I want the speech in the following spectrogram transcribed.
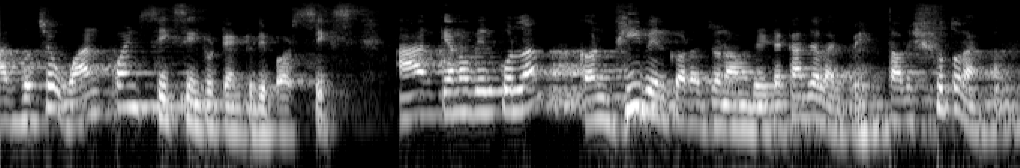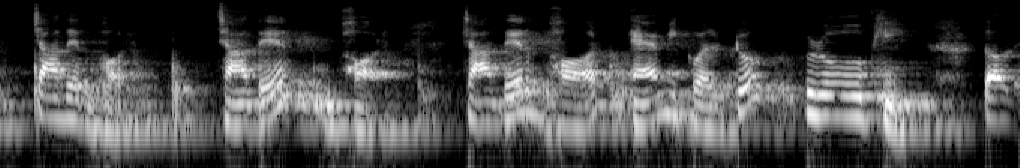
আর হচ্ছে one point six into ten to the power six r কেন বের করলাম? কারণ ভি বের করার জন্য আমাদের এটা কাজে লাগবে। তাহলে সুতরাং চাঁদের ভর চাঁদের ভর। চাঁদের ভর M equal to rho V তাহলে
